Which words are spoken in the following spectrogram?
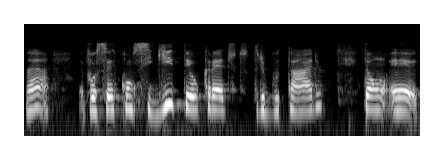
né? Você conseguir ter o crédito tributário. Então, é,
